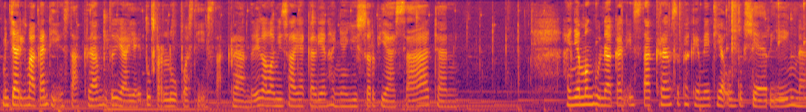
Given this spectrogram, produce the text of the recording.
mencari makan di Instagram gitu ya yaitu perlu post di Instagram. Tapi kalau misalnya kalian hanya user biasa dan hanya menggunakan Instagram sebagai media untuk sharing. Nah,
